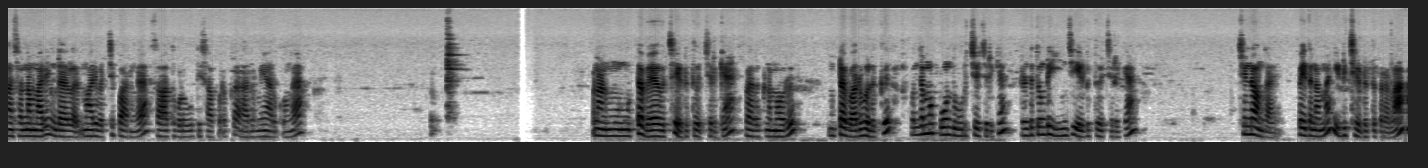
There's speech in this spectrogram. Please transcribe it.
நான் சொன்ன மாதிரி இந்த மாதிரி வச்சு பாருங்கள் சாத்து கூட ஊற்றி சாப்பிட்றதுக்கு அருமையாக இருக்குங்க. இப்போ நான் மூணு முட்டை வேக வச்சு எடுத்து வச்சுருக்கேன். இப்போ அதுக்கு நம்ம ஒரு முட்டை வறுவலுக்கு கொஞ்சமாக பூண்டு உரித்து வச்சுருக்கேன். ரெண்டு துண்டு இஞ்சி எடுத்து வச்சுருக்கேன். சின்ன வெங்காயம். இப்போ இதை நம்ம இடித்து எடுத்துக்கிறலாம்.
